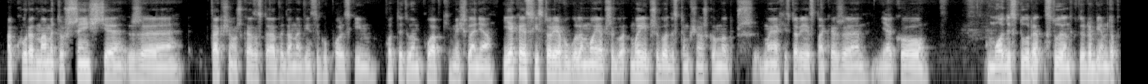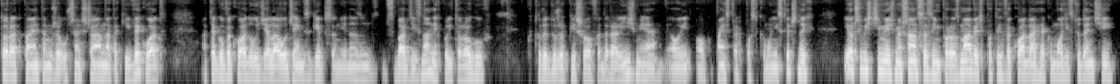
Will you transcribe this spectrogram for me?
Akurat mamy to szczęście, że ta książka została wydana w języku polskim pod tytułem Pułapki myślenia. Jaka jest historia w ogóle moja przygo mojej przygody z tą książką? No, moja historia jest taka, że jako młody student, który robiłem doktorat, pamiętam, że uczęszczałem na taki wykład, a tego wykładu udzielał James Gibson, jeden z bardziej znanych politologów, który dużo pisze o federalizmie, o, o państwach postkomunistycznych. I oczywiście mieliśmy szansę z nim porozmawiać po tych wykładach jako młodzi studenci.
